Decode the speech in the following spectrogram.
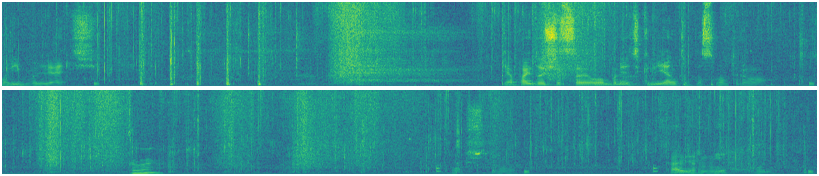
Умри, блять. Я пойду сейчас своего, блять, клиента посмотрю. Давай. Так что... Кавер ми, хули.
